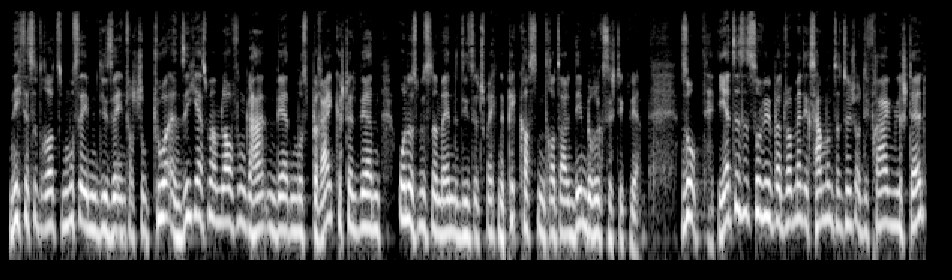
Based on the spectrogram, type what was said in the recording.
Nichtsdestotrotz muss eben diese Infrastruktur an sich erstmal am Laufen gehalten werden, muss bereitgestellt werden und es müssen am Ende diese entsprechende Pickkosten trotz alledem berücksichtigt werden. So, jetzt ist es so wie bei Dropmatics haben wir uns natürlich auch die Frage gestellt,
